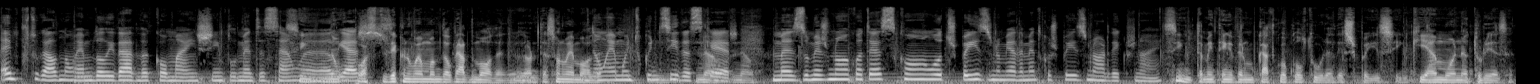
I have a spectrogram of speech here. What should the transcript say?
é. Em Portugal não é modalidade com mais implementação, Sim, eh, não aliás, posso dizer que não é uma modalidade de moda, a orientação não é moda. não é muito conhecida sequer. não. Mas o mesmo não acontece com outros países, nomeadamente com os países nórdicos, não é? Sim, também tem a ver um bocado com a cultura desses países, em que amam a natureza.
